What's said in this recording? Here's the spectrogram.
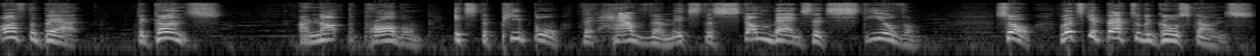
off the bat, the guns are not the problem. It's the people that have them. It's the scumbags that steal them. So let's get back to the ghost guns.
